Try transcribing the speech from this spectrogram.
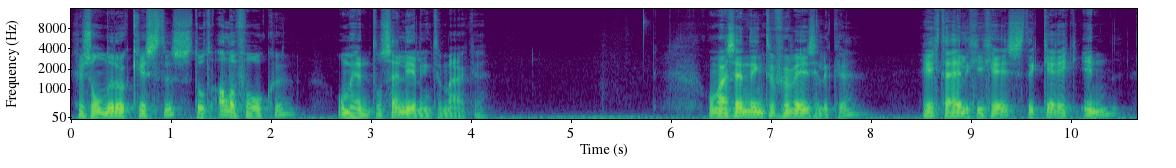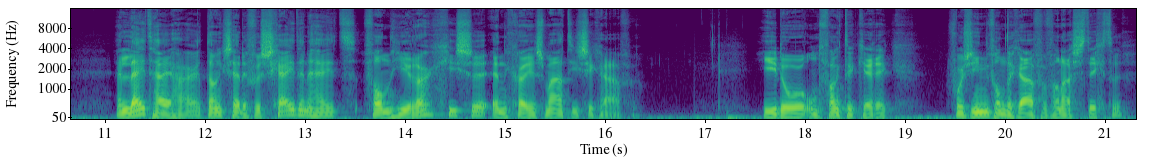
gezonden door Christus tot alle volken om hen tot zijn leerling te maken. Om haar zending te verwezenlijken, richt de Heilige Geest de kerk in en leidt hij haar dankzij de verscheidenheid van hiërarchische en charismatische gaven. Hierdoor ontvangt de kerk, voorzien van de gaven van haar stichter,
